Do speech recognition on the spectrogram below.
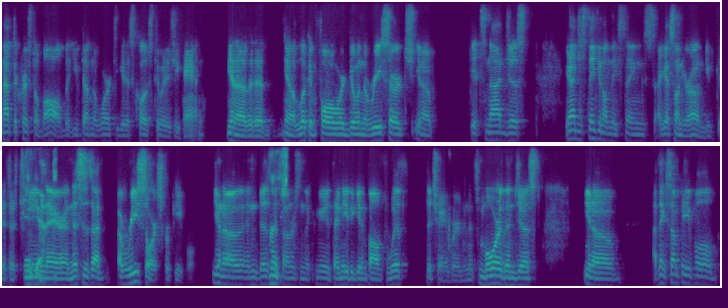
not the crystal ball but you've done the work to get as close to it as you can. You know that it, you know looking forward doing the research you know it's not just you're not just thinking on these things i guess on your own. You, there's a team yeah. there and this is a, a resource for people you know and business owners in the community they need to get involved with the chamber. And it's more than just you know I think some people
